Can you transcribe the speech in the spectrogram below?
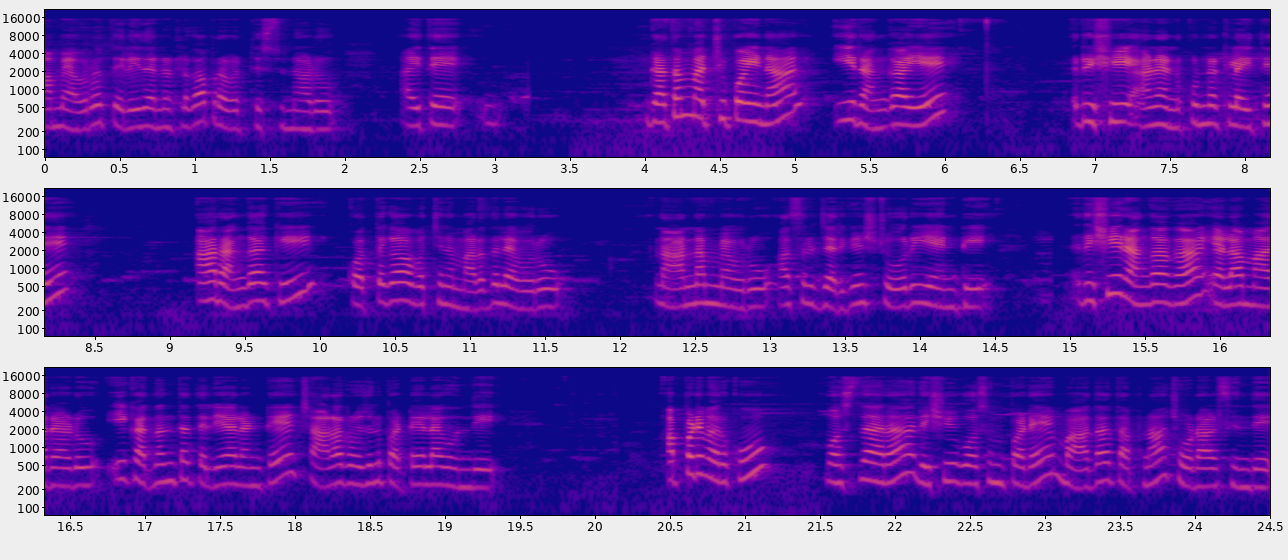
ఆమె ఎవరో తెలియదన్నట్లుగా ప్రవర్తిస్తున్నాడు. అయితే గతం మర్చిపోయిన ఈ రంగాయే రిషి అని అనుకున్నట్లయితే ఆ రంగాకి కొత్తగా వచ్చిన మరదలు ఎవరు నాన్నమ్మ ఎవరు అసలు జరిగిన స్టోరీ ఏంటి? రిషి రంగాగా ఎలా మారాడు? ఈ కథ అంతా తెలియాలంటే చాలా రోజులు పట్టేలాగా ఉంది. అప్పటి వరకు వసుధార రిషి కోసం పడే బాధ తపన చూడాల్సిందే.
